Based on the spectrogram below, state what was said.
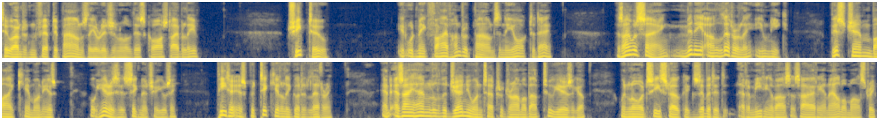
"Two hundred and fifty pounds the original of this cost, I believe." "Cheap, too. It would make five hundred pounds in New York to day. As I was saying, many are literally unique. This gem by Kimon is oh, here is his signature, you see. Peter is particularly good at lettering, and as I handled the genuine tetradrachm about two years ago, when Lord Seastoke exhibited it at a meeting of our society in Albemarle Street,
